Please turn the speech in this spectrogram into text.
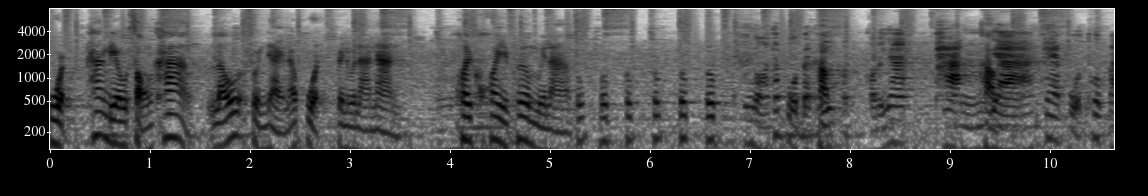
ปวดข้างเดียวสองข้าง แล้วส่วนใหญ่แล้วปวดเป็นเวลานาน ค่อยๆ เพิ่มเวลาปุ๊บปุ๊บปุ๊บปุ๊บปุ๊บปุ๊บ คุณหมอถ้าปวดแบบครับนี้ขอขออนุญาตทานครับ ยาแก้ปวดทั่วไป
